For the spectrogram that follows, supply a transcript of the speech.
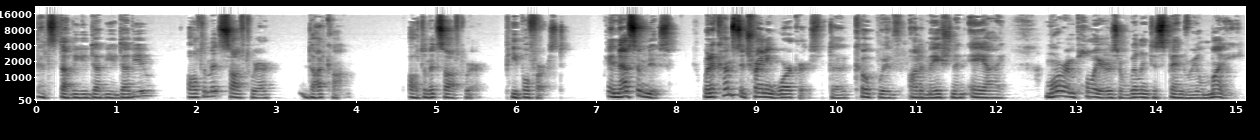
That's www.ultimatesoftware.com. Ultimate Software, people first. And now some news. When it comes to training workers to cope with automation and AI, more employers are willing to spend real money.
